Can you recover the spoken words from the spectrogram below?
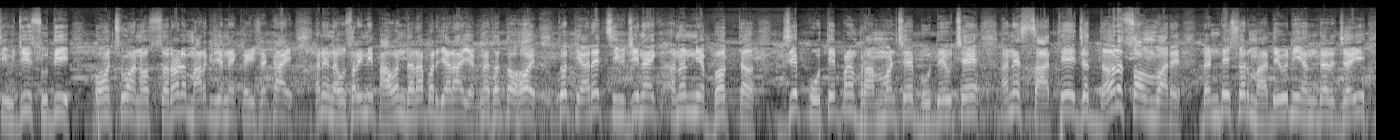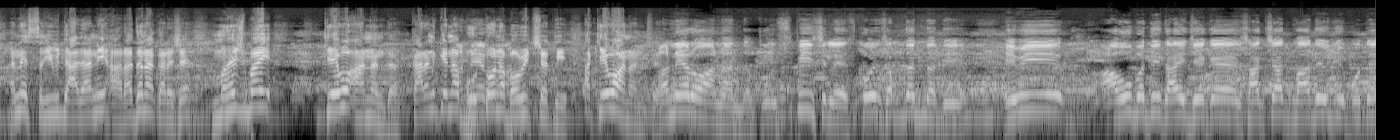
શિવજી સુધી પહોંચવાનો સરળ માર્ગ જેને કહી શકાય. અને નવસારીની પાવનધરા પર જ્યારે આ યજ્ઞ થતો હોય તો ત્યારે જ શિવજીના એક અનન્ય ભક્ત જે પોતે પણ બ્રાહ્મણ છે ભૂદેવ છે અને સાથે જ દર સોમવારે દંડેશ્વર મહાદેવની અંદર જઈ અને શિવદાદાની આરાધના કરે છે. મહેશભાઈ કેવો આનંદ? કારણ કે ના ભૂતો ના ભવિષ્યથી. આ કેવો આનંદ છે? અનેરો આનંદ. સ્પીચલેસ કોઈ શબ્દ જ નથી. એવી આહુબધી થાય છે કે સાક્ષાત મહાદેવજી પોતે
